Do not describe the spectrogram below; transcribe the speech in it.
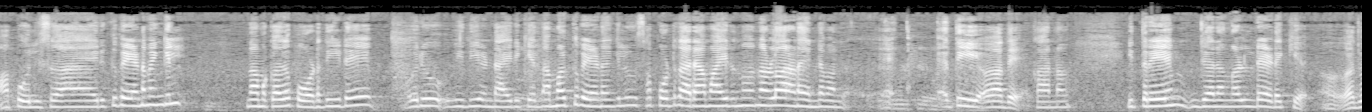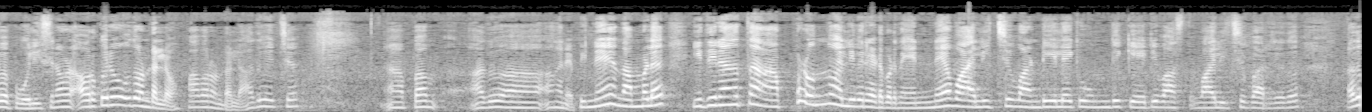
ആ പോലീസുകാർക്ക് വേണമെങ്കിൽ നമുക്കത് കോടതിയുടെ ഒരു വിധി ഉണ്ടായിരിക്കും. നമ്മൾക്ക് വേണമെങ്കിൽ സപ്പോർട്ട് തരാമായിരുന്നു എന്നുള്ളതാണ് എന്റെ മന തീ- അതെ. കാരണം ഇത്രയും ജനങ്ങളുടെ ഇടയ്ക്ക് അത് പോലീസിന് അവർക്കൊരു ഇതുണ്ടല്ലോ പവർ ഉണ്ടല്ലോ. അത് വെച്ച് അപ്പം അത് അങ്ങനെ. പിന്നെ നമ്മൾ ഇതിനകത്ത് അപ്പോഴൊന്നും അല്ല ഇവർ ഇടപെടുന്നത് എന്നെ വലിച്ച് വണ്ടിയിലേക്ക് ഉന്തി കയറ്റി വലിച്ച് പറഞ്ഞത് അത്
